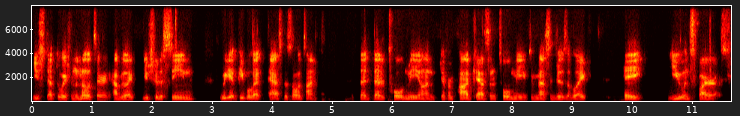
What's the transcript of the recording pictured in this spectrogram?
you stepped away from the military. I'll be like, you should have seen. We get people that ask us all the time that that have told me on different podcasts and have told me through messages of like, hey, you inspire us.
